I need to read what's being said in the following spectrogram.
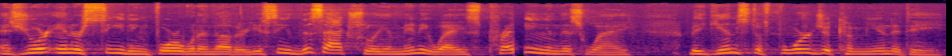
as you're interceding for one another. You see, this actually, in many ways, praying in this way begins to forge a community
